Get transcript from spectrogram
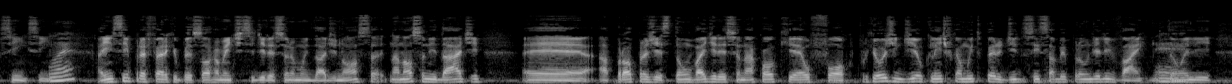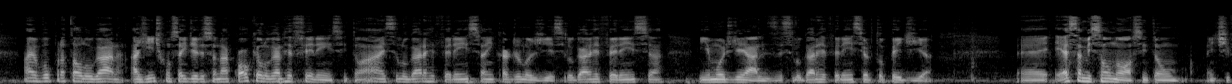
Sim, sim. Não é? A gente sempre prefere que o pessoal realmente se direcione a uma unidade nossa. Na nossa unidade, é, a própria gestão vai direcionar qual que é o foco. Porque hoje em dia o cliente fica muito perdido sem saber para onde ele vai. É. Então ele ah, eu vou para tal lugar, a gente consegue direcionar qual que é o lugar de referência. Então, ah, esse lugar é referência em cardiologia, esse lugar é referência em hemodiálise, esse lugar é referência em ortopedia. É, essa é a missão nossa, então a gente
